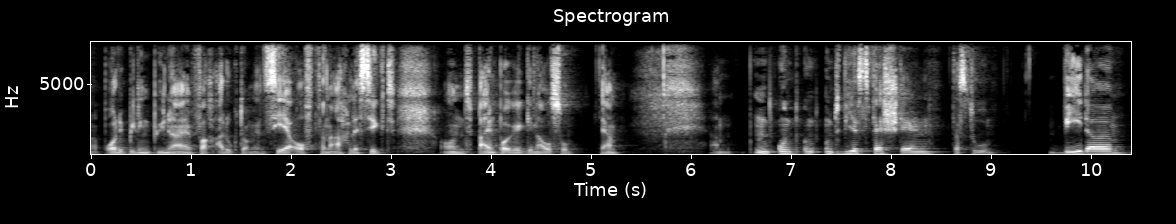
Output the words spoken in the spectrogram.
einer Bodybuilding-Bühne einfach. Adduktoren werden sehr oft vernachlässigt und Beinbeuger genauso. Ja, ähm, und, und, und, und wirst feststellen, dass du weder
